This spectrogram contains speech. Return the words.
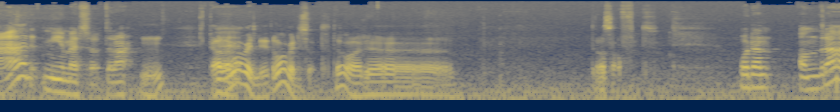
er mye mer søtere. Mm. Ja, den var veldig, den var veldig søt. Det var eh, Det var saft. Og den andre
